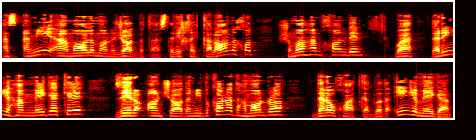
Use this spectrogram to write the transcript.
از امی اعمال ما نجات بده. از طریق کلام خود شما هم خواندین و در اینجا هم میگه که زیرا آنچه آدمی بکند همان را در او خواهد کرد. و در اینجا میگه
